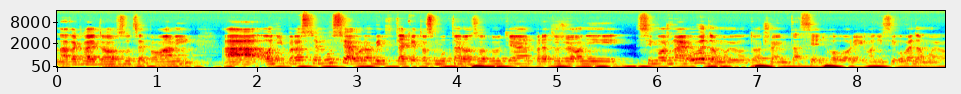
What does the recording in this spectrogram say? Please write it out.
na základe toho sú cepovaní. A oni proste musia urobiť takéto smutné rozhodnutia, pretože oni si možno aj uvedomujú to, čo im tá sieť hovorí. Oni si uvedomujú,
